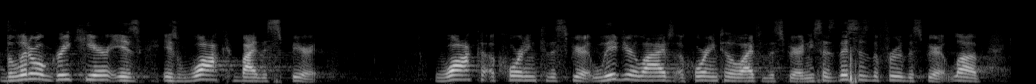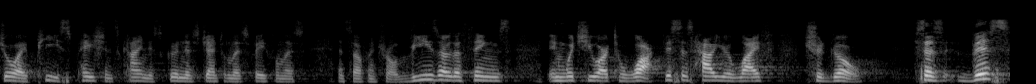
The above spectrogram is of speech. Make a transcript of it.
the literal Greek here is, is walk by the Spirit. Walk according to the Spirit. Live your lives according to the life of the Spirit. And he says this is the fruit of the Spirit love, joy, peace, patience, kindness, goodness, gentleness, faithfulness, and self control. These are the things in which you are to walk. This is how your life should go. He says this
